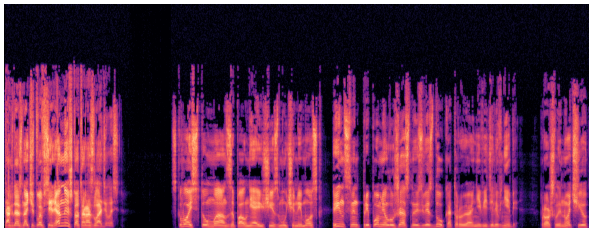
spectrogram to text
Тогда, значит, во Вселенной что-то разладилось. Сквозь туман, заполняющий измученный мозг, Ринсвинд припомнил ужасную звезду, которую они видели в небе. Прошлой ночью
